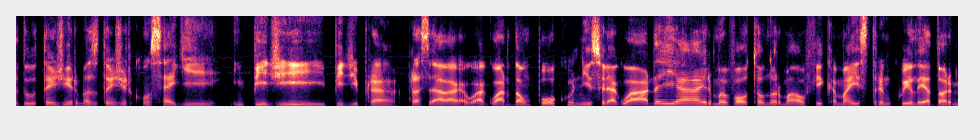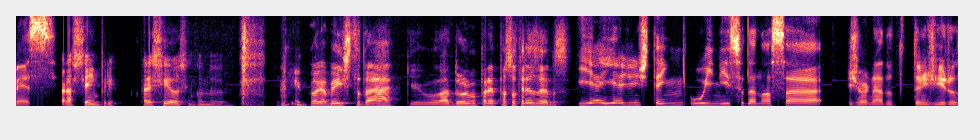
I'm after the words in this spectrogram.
do Tanjiro, mas o Tanjiro consegue impedir e pedir pra, pra aguardar um pouco. Nisso ele aguarda e a irmã volta ao normal, fica mais tranquila e adormece. Pra sempre. Parece eu, assim, quando. eu acabei de estudar, que eu lá durmo, passou três anos. E aí a gente tem o início da nossa jornada do Tanjiro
